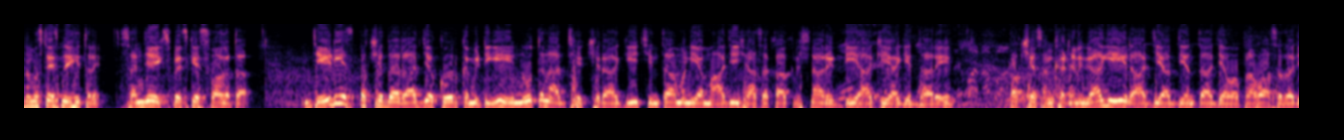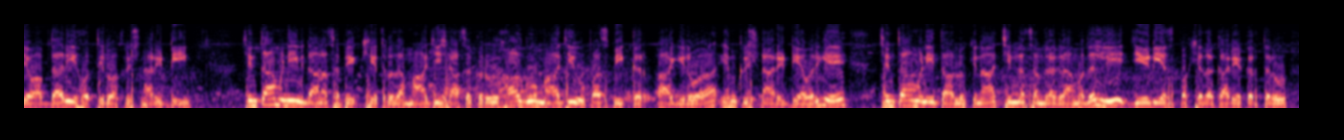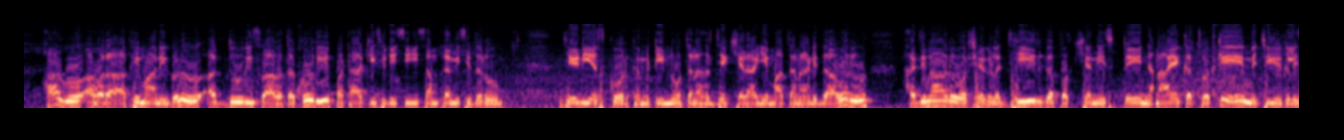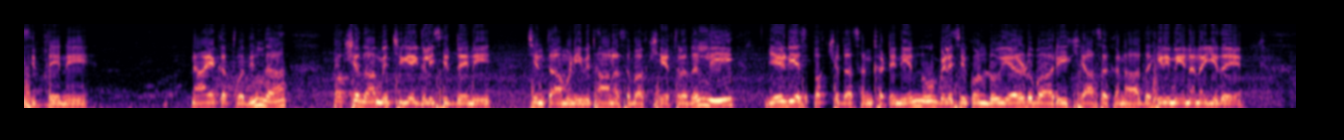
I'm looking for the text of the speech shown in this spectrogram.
ನಮಸ್ತೆ ಸ್ನೇಹಿತರೆ ಸಂಜಯ್ ಎಕ್ಸ್ಪ್ರೆಸ್ಗೆ ಸ್ವಾಗತ. ಜೆಡಿಎಸ್ ಪಕ್ಷದ ರಾಜ್ಯ ಕೋರ್ ಕಮಿಟಿಗೆ ನೂತನ ಅಧ್ಯಕ್ಷರಾಗಿ ಚಿಂತಾಮಣಿಯ ಮಾಜಿ ಶಾಸಕ ಕೃಷ್ಣಾರೆಡ್ಡಿ ಆಯ್ಕೆಯಾಗಿದ್ದಾರೆ. ಪಕ್ಷ ಸಂಘಟನೆಗಾಗಿ ರಾಜ್ಯಾದ್ಯಂತ ಜವ, ಪ್ರವಾಸದ ಜವಾಬ್ದಾರಿ ಹೊತ್ತಿರುವ ಕೃಷ್ಣಾರೆಡ್ಡಿ ಚಿಂತಾಮಣಿ ವಿಧಾನಸಭೆ ಕ್ಷೇತ್ರದ ಮಾಜಿ ಶಾಸಕರು ಹಾಗೂ ಮಾಜಿ ಉಪ ಸ್ಪೀಕರ್ ಆಗಿರುವ ಎಂ ಕೃಷ್ಣಾರೆಡ್ಡಿ ಅವರಿಗೆ ಚಿಂತಾಮಣಿ ತಾಲೂಕಿನ ಚಿನ್ನಸಂದ್ರ ಗ್ರಾಮದಲ್ಲಿ ಜೆಡಿಎಸ್ ಪಕ್ಷದ ಕಾರ್ಯಕರ್ತರು ಹಾಗೂ ಅವರ ಅಭಿಮಾನಿಗಳು ಅದ್ದೂರಿ ಸ್ವಾಗತ ಕೋರಿ ಪಟಾಕಿ ಸಿಡಿಸಿ ಸಂಭ್ರಮಿಸಿದರು. ಜೆಡಿಎಸ್ ಕೋರ್ ಕಮಿಟಿ ನೂತನ ಅಧ್ಯಕ್ಷರಾಗಿ ಮಾತನಾಡಿದ ಅವರು, ಹದಿನಾರು ವರ್ಷಗಳ ದೀರ್ಘ ಪಕ್ಷ ನಿಷ್ಠೆ ನಾಯಕತ್ವಕ್ಕೆ ಮೆಚ್ಚುಗೆ ಗಳಿಸಿದ್ದೇನೆ. ನಾಯಕತ್ವದಿಂದ ಪಕ್ಷದ ಮೆಚ್ಚುಗೆ ಗಳಿಸಿದ್ದೇನೆ. ಚಿಂತಾಮಣಿ ವಿಧಾನಸಭಾ ಕ್ಷೇತ್ರದಲ್ಲಿ ಜೆಡಿಎಸ್ ಪಕ್ಷದ ಸಂಘಟನೆಯನ್ನು ಬೆಳೆಸಿಕೊಂಡು ಎರಡು ಬಾರಿ ಶಾಸಕನಾದ ಹಿರಿಮೆ ನನಗಿದೆ.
